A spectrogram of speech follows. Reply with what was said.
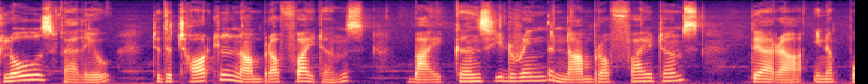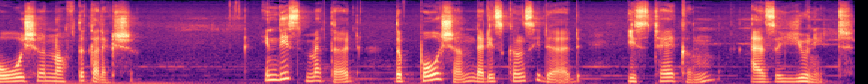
close value to the total number of items by considering the number of items there are in a portion of the collection. In this method, the portion that is considered is taken as a unit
